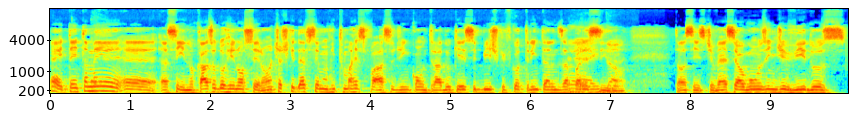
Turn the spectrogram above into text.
É, e tem também, é, assim, no caso do rinoceronte, acho que deve ser muito mais fácil de encontrar do que esse bicho que ficou 30 anos desaparecido, então. né? Então, assim, se tivesse alguns indivíduos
